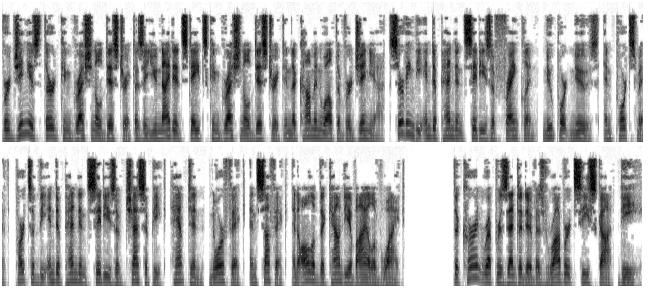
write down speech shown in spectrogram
Virginia's 3rd Congressional District is a United States congressional district in the Commonwealth of Virginia, serving the independent cities of Franklin, Newport News, and Portsmouth, parts of the independent cities of Chesapeake, Hampton, Norfolk, and Suffolk, and all of the County of Isle of Wight. The current representative is Robert C. Scott D.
